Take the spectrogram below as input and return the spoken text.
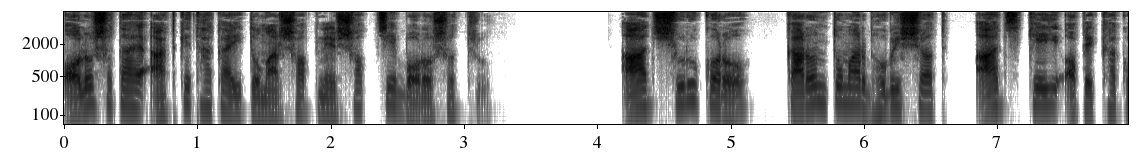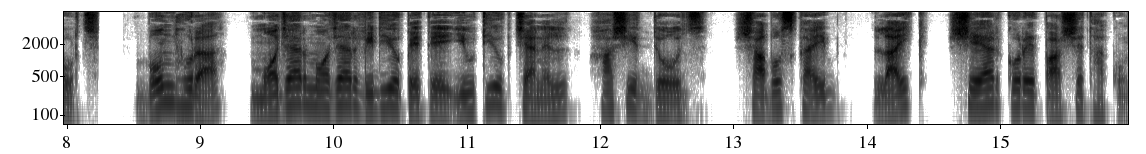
অলসতায় আটকে থাকাই তোমার স্বপ্নের সবচেয়ে বড় শত্রু। আজ শুরু করো, কারণ তোমার ভবিষ্যৎ আজকেই অপেক্ষা করছে। বন্ধুরা, মজার মজার ভিডিও পেতে ইউটিউব চ্যানেল হাসির ডোজ, সাবস্ক্রাইব, লাইক, শেয়ার করে পাশে থাকুন।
